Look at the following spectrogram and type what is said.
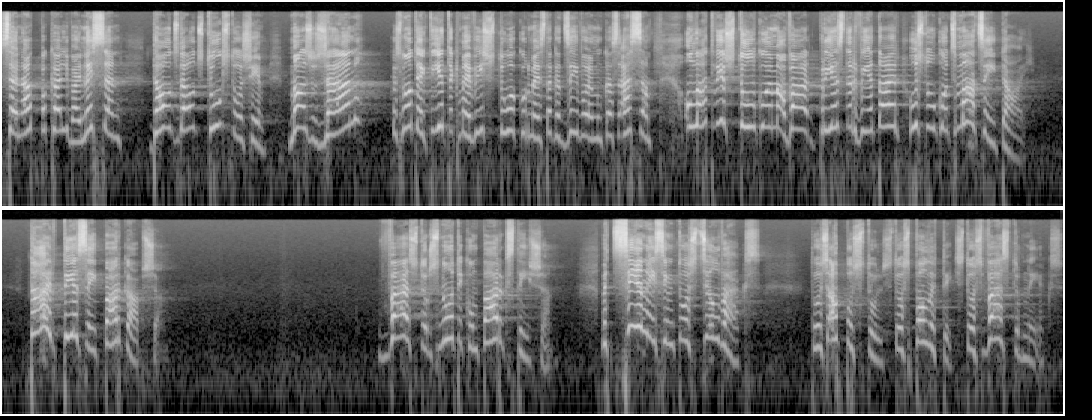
sen atpakaļ vai nesen daudz, daudz tūkstošiem mazu zēnu, kas noteikti ietekmē visu to, kur mēs tagad dzīvojam un kas esam. Un latviešu tulkojumā vārdu priesteru vietā ir uztulkots mācītāji. Tā ir tiesība pārkāpšana. vēstures notikumu pārrakstīšanu, bet cienīsim tos cilvēkus, tos apstuļus, tos politiķus, tos vēsturniekus,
